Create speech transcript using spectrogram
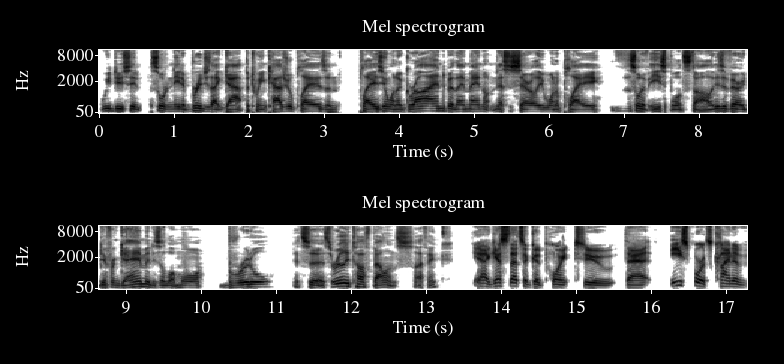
we do sort of need to bridge that gap between casual players and players who want to grind, but they may not necessarily want to play the sort of esports style. It is a very different game. It is a lot more brutal. It's a it's a really tough balance, I think. Yeah, I guess that's a good point too. That esports kind of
